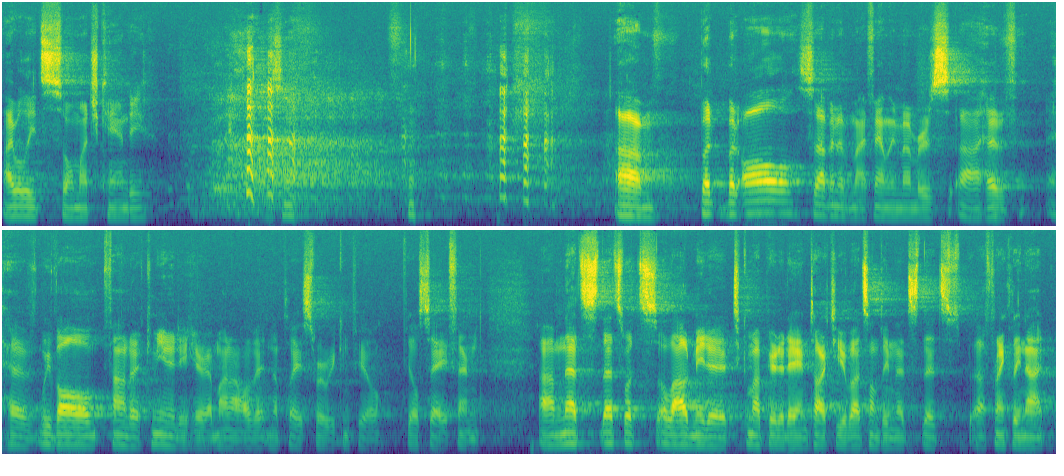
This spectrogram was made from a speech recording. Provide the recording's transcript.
I will eat so much candy." um, but, but all seven of my family members uh, have, have, we've all found a community here at Mount Olivet and a place where we can feel, feel safe. And um, that's, that's what's allowed me to, to come up here today and talk to you about something that's, that's uh, frankly not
